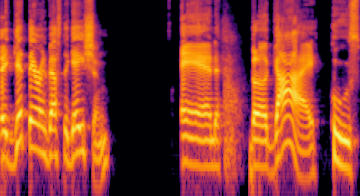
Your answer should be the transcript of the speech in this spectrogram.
they get their investigation, and the guy who's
